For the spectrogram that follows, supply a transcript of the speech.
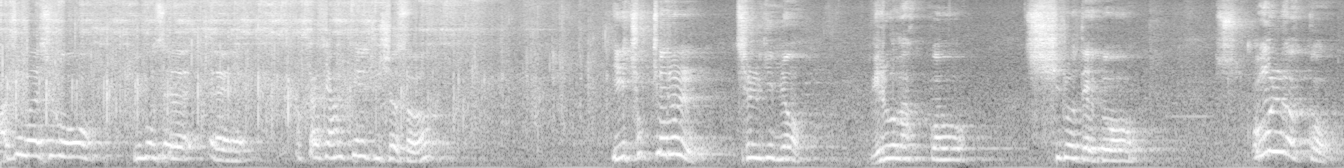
가지 마시고 이곳에 에, 끝까지 함께 해주셔서 이 축제를 즐기며 위로받고 치료되고 꿈을 갖고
